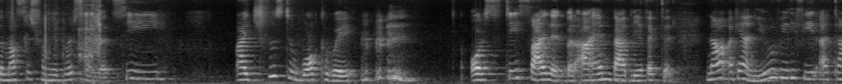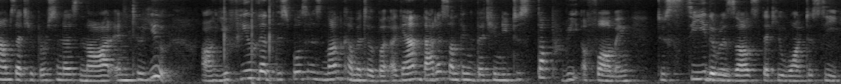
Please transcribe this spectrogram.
the message from your person? Let's see. I choose to walk away or stay silent, but I am badly affected. Now, again, you really feel at times that your person is not into you. Uh, you feel that this person is non-committal, but again, that is something that you need to stop reaffirming to see the results that you want to see.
